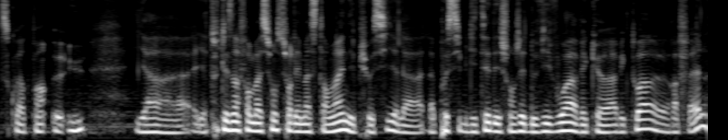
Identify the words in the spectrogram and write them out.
squared.eu. Il y, a, il y, a, toutes les informations sur les masterminds et puis aussi il y a la, la possibilité d'échanger de vive voix avec, euh, avec toi, euh, Raphaël.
